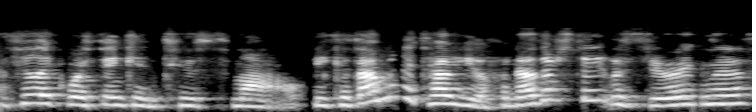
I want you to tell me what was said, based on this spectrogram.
I feel like we're thinking too small because I'm going to tell you if another state was doing this,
